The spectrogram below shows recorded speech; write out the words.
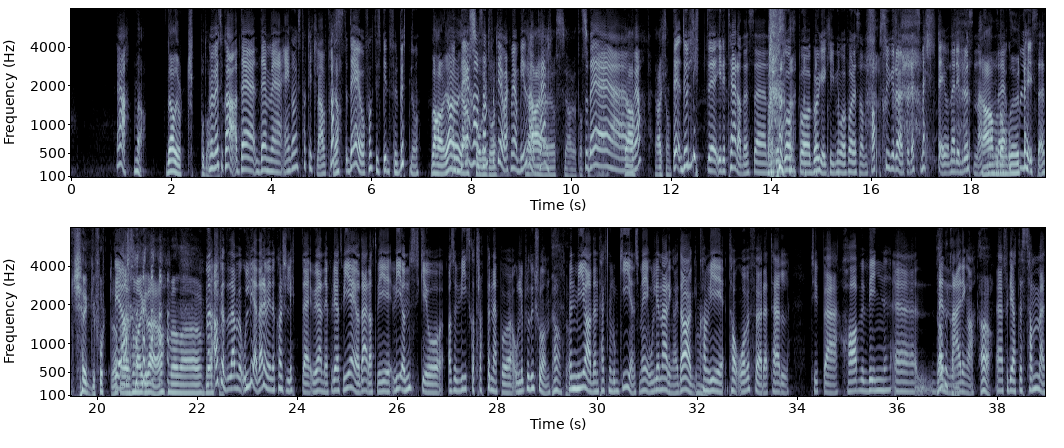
Ja. Ja. Det hadde jeg gjort på dagen. Men vet du hva? Det, det med engangspartikler av plast, det er jo faktisk blitt forbudt nå. Det har, ja, jeg, det har. Senterpartiet vært med og bidra Ja, ja, til. yes, jeg vet, Så det er Ja. ja. Ja. Det, det er litt eh, irriterende eh, når du går på Burger King nå og får et sånn pappsugerør, for det smelter jo ned i brusen nesten. Ja, det oppløses. Chugge fortere, det Ja. er det som er greia. Men, uh, Men akkurat det der med olje, der er vi kanskje litt uh, uenige. fordi vi er jo der at vi, vi ønsker jo Altså, vi skal trappe ned på oljeproduksjonen. Ja. Men mye av den teknologien som er i oljenæringa i dag, Mm. kan vi ta og overføre til type havvind, eh, den ja, næringa. Ja, ja. Eh, fordi at det er samme,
